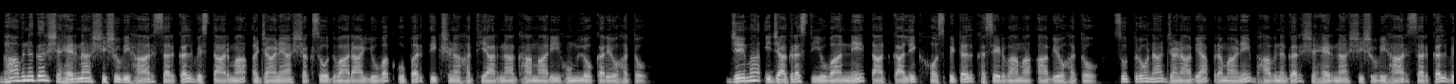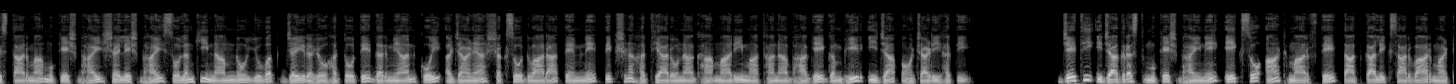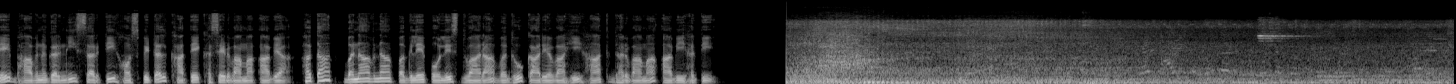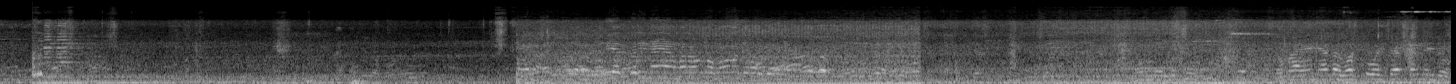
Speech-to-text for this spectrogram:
ભાવનગર શહેરના શિશુવિહાર સર્કલ વિસ્તારમાં અજાણ્યા શખ્સો દ્વારા યુવક ઉપર તીક્ષ્ણ હથિયારના ઘા મારી હુમલો કર્યો હતો, જેમાં ઇજાગ્રસ્ત યુવાનને તાત્કાલિક હોસ્પિટલ ખસેડવામાં આવ્યો હતો. સૂત્રોના જણાવ્યા પ્રમાણે, ભાવનગર શહેરના શિશુવિહાર સર્કલ વિસ્તારમાં મુકેશભાઈ, શૈલેષભાઈ સોલંકી નામનો યુવક જઈ રહ્યો હતો. તે દરમિયાન કોઈ અજાણ્યા શખ્સો દ્વારા તેમને તીક્ષ્ણ હથિયારોના ઘા મારી માથાના ભાગે ગંભીર ઈજા પહોંચાડી હતી. જેથી ઇજાગ્રસ્ત મુકેશભાઈને એકસો આઠ મારફતે તાત્કાલિક સારવાર માટે ભાવનગરની સરટી હોસ્પિટલ ખાતે ખસેડવામાં આવ્યા હતા. બનાવના પગલે પોલીસ દ્વારા વધુ કાર્યવાહી હાથ ધરવામાં આવી હતી. આગળ વસ્તુઓ ચેક કરી લેજો.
